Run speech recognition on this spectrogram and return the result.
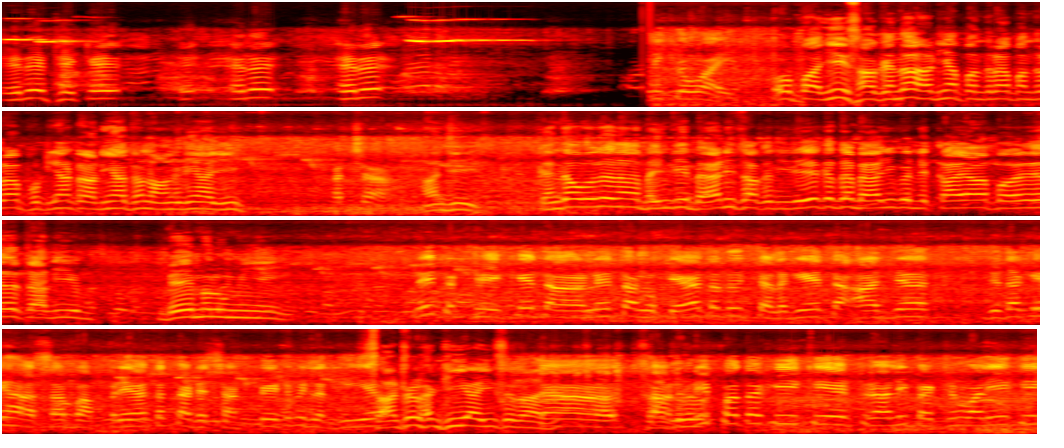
ਇਹਦੇ ਠੇਕੇ ਇਹ- ਇਹਦੇ ਇਹਦੇ ਕਿਉਂ ਆਏ? ਉਹ ਭਾਜੀ ਸਾ ਕਹਿੰਦਾ ਸਾਡੀਆਂ 15 15 ਫੁੱਟੀਆਂ ਟਰਾਲੀਆਂ ਇੱਥੋਂ ਲੰਘਦੀਆਂ ਜੀ। ਅੱਛਾ। ਹਾਂਜੀ। ਕਹਿੰਦਾ ਉਹਦੇ ਨਾਲ ਬਹਿੰਦੀ ਬਹਿ ਨਹੀਂ ਸਕਦੀ। ਇਹ ਕਿਤੇ ਬਹਿ ਜੂਗਾ ਨਿੱਕਾ ਆ ਇਹ ਟਰਾਲੀ ਬੇਮਲੂਮੀ ਹੈ। ਨਹੀਂ ਤਾਂ ਠੇਕੇਦਾਰ ਨੇ ਤੁਹਾਨੂੰ ਕਿਹਾ ਤਾਂ ਤੁਸੀਂ ਚੱਲ ਗਏ ਤਾਂ ਅੱਜ ਜਿੱਦਾਂ ਕਿ ਹਾਦਸਾ ਵਾਪਰਿਆ ਤਾਂ ਤੁਹਾਡੇ ਸੱਟ ਪੇਟ ਵੀ ਲੱਗੀ ਹੈ। ਸੱਟ ਲੱਗੀ ਆਈ ਸਦਾ ਤਾਂ ਤੁਹਾਨੂੰ ਨਹੀਂ ਪਤਾ ਕਿ ਕਿ ਟਰਾਲੀ ਬੈਠਣ ਵਾਲੀ ਹੈ ਕਿ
